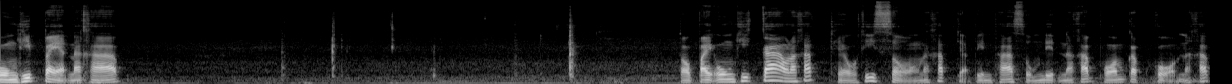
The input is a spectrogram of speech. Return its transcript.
องค์ที่8นะครับ ต่อไปองค์ที่9นะครับ แถวที่2นะครับ จะเป็นพระสมเด็จนะครับ พร้อมกับกรอบนะครับ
